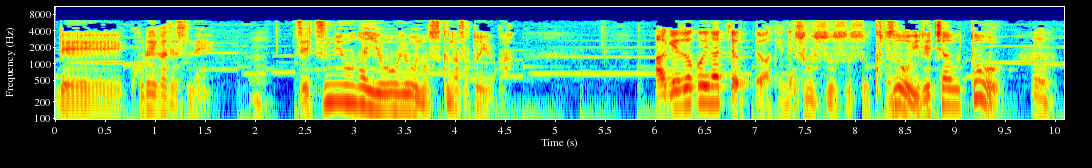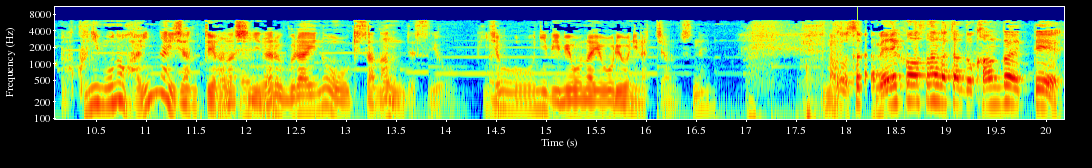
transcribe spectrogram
で、これがですね、うん。絶妙な容量の少なさというか、上げ底になっちゃうってわけね。そうそうそうそう、靴を入れちゃうと、うん。ろくに物入んないじゃんっていう話になるぐらいの大きさなんですよ。非常に微妙な容量になっちゃうんですね。まあでもそれはメーカーさんがちゃんと考えて、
